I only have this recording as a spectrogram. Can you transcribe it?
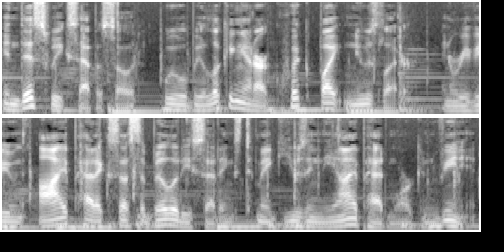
In this week's episode, we will be looking at our Quick Bite newsletter and reviewing iPad accessibility settings to make using the iPad more convenient.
